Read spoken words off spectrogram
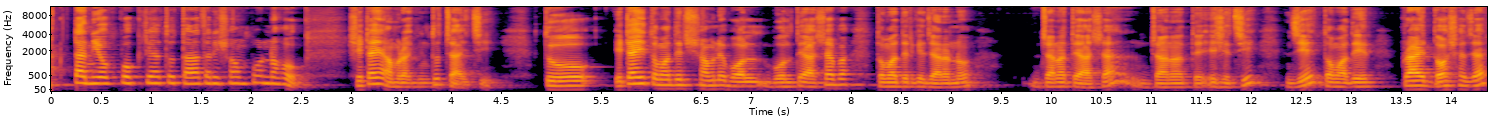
একটা নিয়োগ প্রক্রিয়া তো তাড়াতাড়ি সম্পন্ন হোক, সেটাই আমরা কিন্তু চাইছি। তো এটাই তোমাদের সামনে বল, বলতে আসা বা তোমাদেরকে জানানো, জানাতে আসা, জানাতে এসেছি যে তোমাদের প্রায় দশ হাজার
